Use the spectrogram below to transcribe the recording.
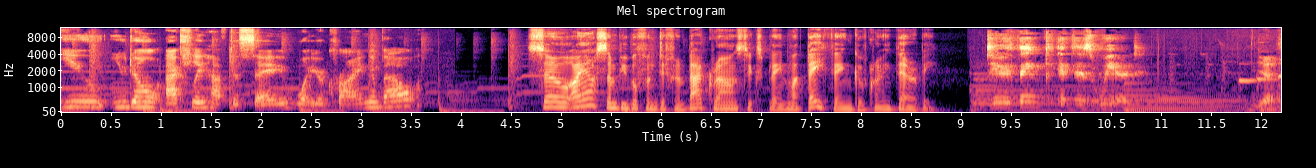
you you don't actually have to say what you're crying about. So I asked some people from different backgrounds to explain what they think of crying therapy. Do you think it is weird? Yes.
